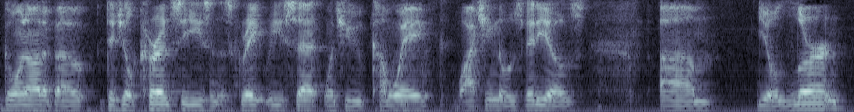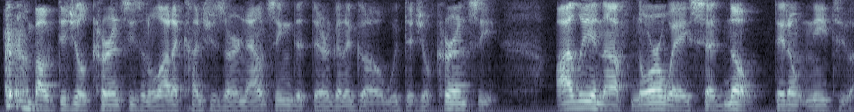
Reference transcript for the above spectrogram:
going on about digital currencies and this great reset, once you come away watching those videos, um, you'll learn about digital currencies, and a lot of countries are announcing that they're going to go with digital currency. Oddly enough, Norway said no, they don't need to,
